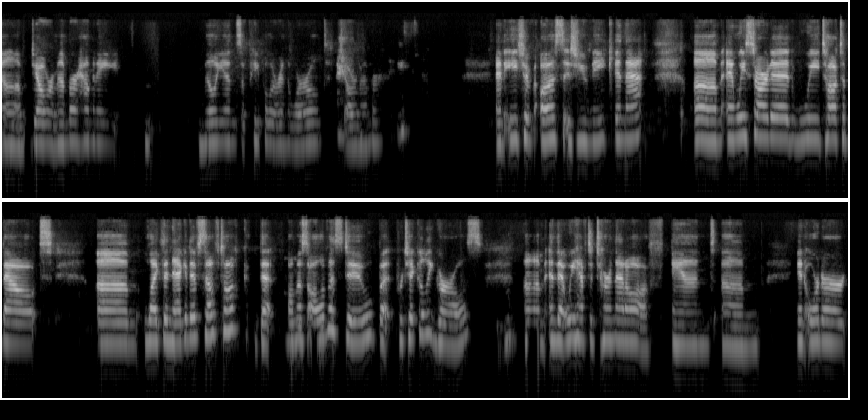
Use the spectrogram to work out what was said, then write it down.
Um, do y'all remember how many millions of people are in the world. Do y'all remember? and each of us is unique in that. Um, and we started, we talked about um, like the negative self talk that almost all of us do, but particularly girls, um, and that we have to turn that off. And um, in order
